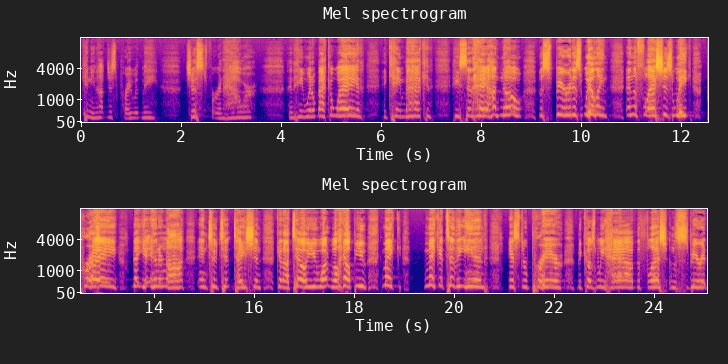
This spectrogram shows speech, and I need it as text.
can you not just pray with me just for an hour? And he went back away and he came back and he said, Hey, I know the spirit is willing and the flesh is weak. Pray that you enter not into temptation. Can I tell you what will help you make make it to the end it's through prayer because we have the flesh and the spirit.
